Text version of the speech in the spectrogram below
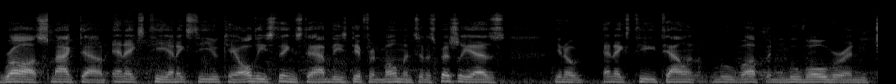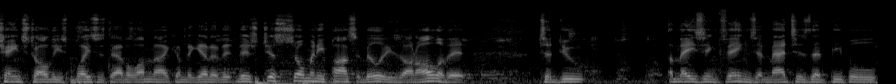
Raw, SmackDown, NXT, NXT UK, all these things to have these different moments, and especially as you know NXT talent move up and move over and change to all these places to have alumni come together. There's just so many possibilities on all of it to do amazing things and matches that people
